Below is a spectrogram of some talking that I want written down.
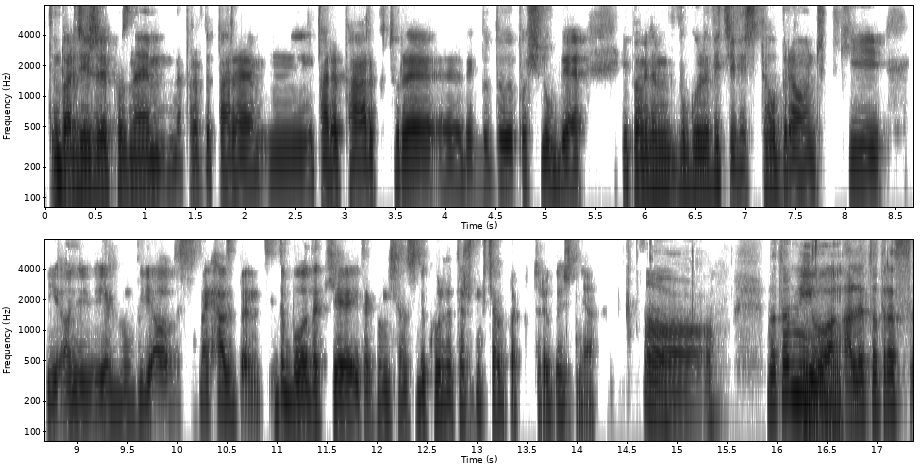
Tym bardziej, że poznałem naprawdę parę, mm, parę par, które y, jakby były po ślubie i pamiętam w ogóle, wiecie, wiecie, te obrączki i oni jakby mówili, o, this is my husband. I to było takie, i tak pomyślałem sobie, kurde, też bym chciał tak któregoś dnia. O, no to miło, mm. ale to teraz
